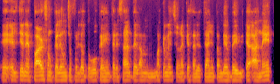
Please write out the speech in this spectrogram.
Eh, él tiene Parson, que él es un chofer de autobús, que es interesante. La misma que mencioné que salió este año también, Baby, eh, Annette,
